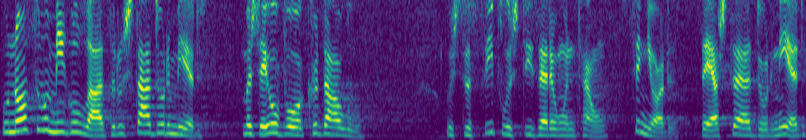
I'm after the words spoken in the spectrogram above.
O nosso amigo Lázaro está a dormir, mas eu vou acordá-lo. Os discípulos disseram então: Senhor, se está a dormir,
